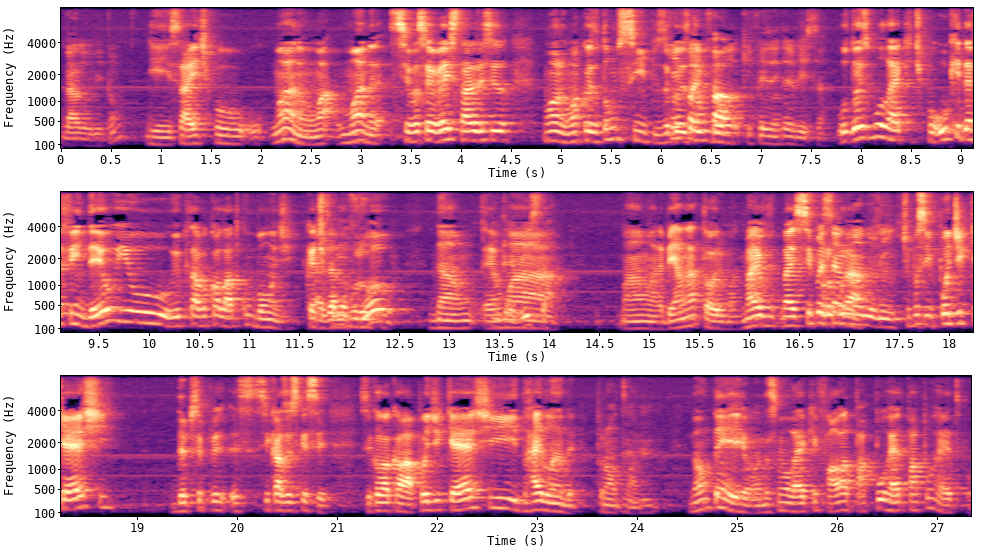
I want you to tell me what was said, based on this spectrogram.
Da? E isso aí, tipo, mano, uma- mano, se você ver a história desse. Mano, uma coisa tão simples, uma Quem coisa foi tão que, boa. falou, que fez a entrevista? Os dois moleques, tipo, o que defendeu e o, e o que tava colado com o bonde. Porque é Mas tipo é um grupo. Flow? Não, é Entrevista? uma. Mano, mano, é bem aleatório, mano. Mas, mas se Depois você procurar. manda o link. Tipo assim, podcast. Depois você, se caso eu esquecer. Você coloca lá, podcast e do Highlander. Pronto, mano. Não tem erro, mano. Esse moleque fala papo reto, papo reto, pô.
